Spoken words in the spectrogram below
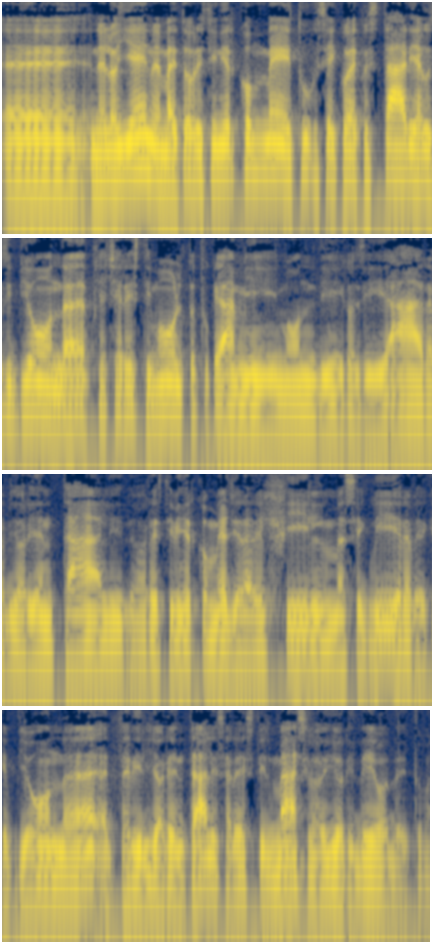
eh, nello Yemen, ma dovresti venire con me, tu sei quest'aria così bionda, piaceresti molto, tu che ami i mondi così arabi, orientali, dovresti venire con me a girare il film, a seguire, perché bionda, eh? per gli orientali saresti il massimo, io ridevo, ho detto, ma...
